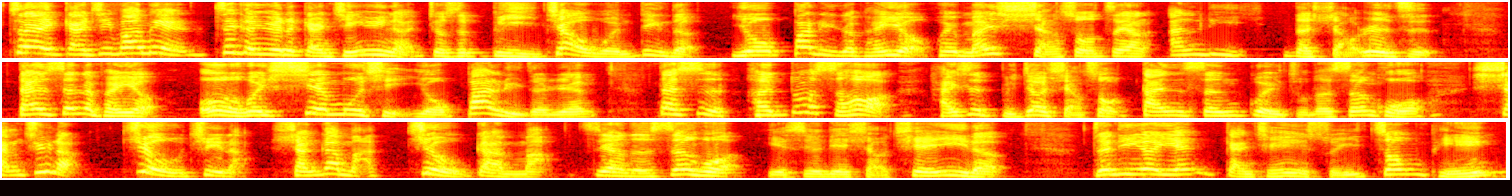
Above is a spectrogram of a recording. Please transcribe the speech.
在感情方面，这个月的感情运啊，就是比较稳定的。有伴侣的朋友会蛮享受这样安利的小日子，单身的朋友偶尔会羡慕起有伴侣的人，但是很多时候啊，还是比较享受单身贵族的生活，想去哪就去哪，想干嘛就干嘛，这样的生活也是有点小惬意的。整体而言，感情运属于中平。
